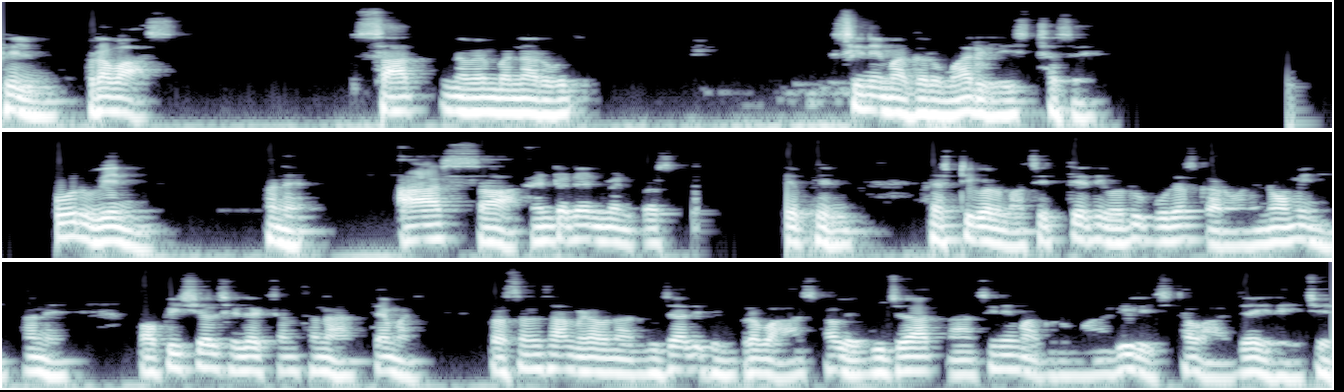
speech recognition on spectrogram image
ફિલ્મ પ્રવાસ સાત નવેમ્બરના રોજ સિનેમાઘરોમાં રિલીઝ થશે. વિન અને આર શાહ એન્ટરટેનમેન્ટ પર તે ફિલ્મ ફેસ્ટિવલમાં સિત્તેરથી વધુ પુરસ્કારો અને નોમિની અને ઓફિશિયલ સિલેક્શન થનાર તેમજ પ્રશંસા મેળવનાર ગુજરાતી ફિલ્મ પ્રવાસ હવે ગુજરાતના સિનેમાઘરોમાં રિલીઝ થવા જઈ રહી છે.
